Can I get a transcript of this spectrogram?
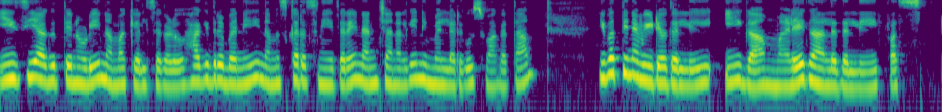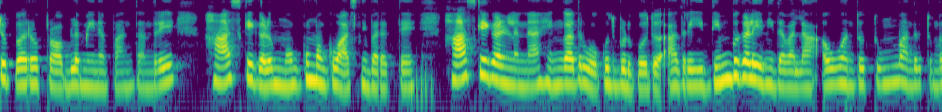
ಈಸಿ ಆಗುತ್ತೆ ನೋಡಿ ನಮ್ಮ ಕೆಲಸಗಳು. ಹಾಗಿದ್ರೆ ಬನ್ನಿ, ನಮಸ್ಕಾರ ಸ್ನೇಹಿತರೆ ನನ್ನ ಚಾನಲ್ಗೆ ನಿಮ್ಮೆಲ್ಲರಿಗೂ ಸ್ವಾಗತ. ಇವತ್ತಿನ ವಿಡಿಯೋದಲ್ಲಿ ಈಗ ಮಳೆಗಾಲದಲ್ಲಿ ಫಸ್ಟ್ ಬರೋ ಪ್ರಾಬ್ಲಮ್ ಏನಪ್ಪ ಅಂತಂದರೆ ಹಾಸಿಗೆಗಳು ಮೊಗ್ಗು ಮೊಗ್ಗು ವಾಸನೆ ಬರುತ್ತೆ. ಹಾಸಿಗೆಗಳನ್ನ ಹೆಂಗಾದರೂ ಒಗೆದು ಬಿಡ್ಬೋದು. ಆದರೆ ಈ ದಿಂಬುಗಳೇನಿದಾವಲ್ಲ ಅವು ಅಂತೂ ತುಂಬ ಅಂದರೆ ತುಂಬ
